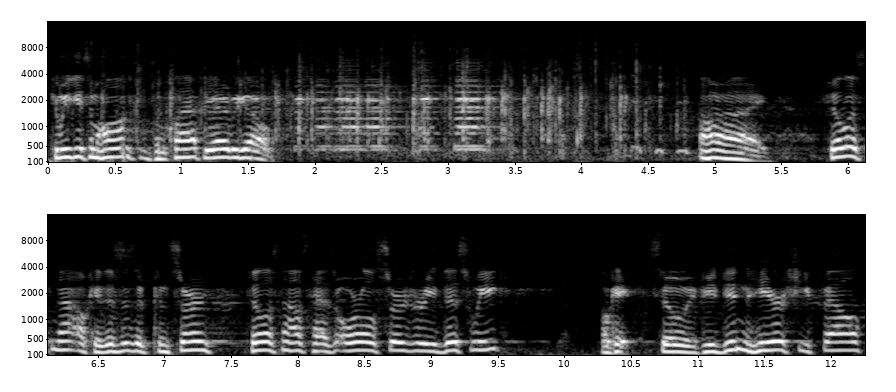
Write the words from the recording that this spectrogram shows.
Can we get some honks and some clap? There we go. All right. Phyllis now, okay, this is a concern. Phyllis now has oral surgery this week. Okay, so if you didn't hear, she fell,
